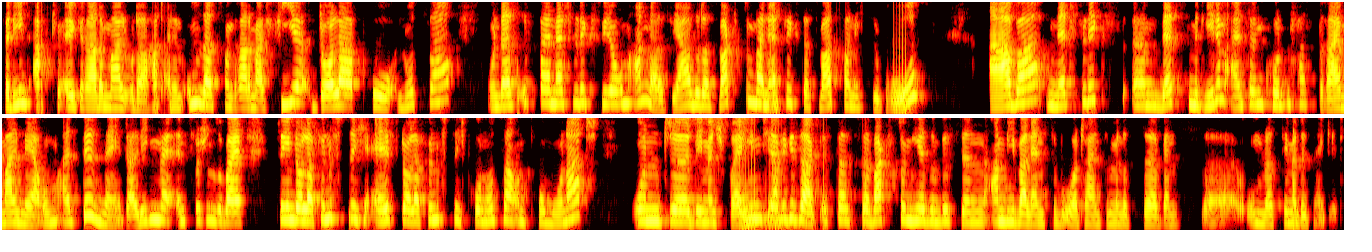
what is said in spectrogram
verdient aktuell gerade mal oder hat einen Umsatz von gerade mal 4 Dollar pro Nutzer. Und das ist bei Netflix wiederum anders. Ja, also das Wachstum bei Netflix, das war zwar nicht so groß, aber Netflix ähm, setzt mit jedem einzelnen Kunden fast dreimal mehr um als Disney. Da liegen wir inzwischen so bei 10,50 Dollar, 11,50 Dollar pro Nutzer und pro Monat. Und äh, dementsprechend, ja, wie gesagt, ist das Wachstum hier so ein bisschen ambivalent zu beurteilen, zumindest äh, wenn es äh, um das Thema Disney geht.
